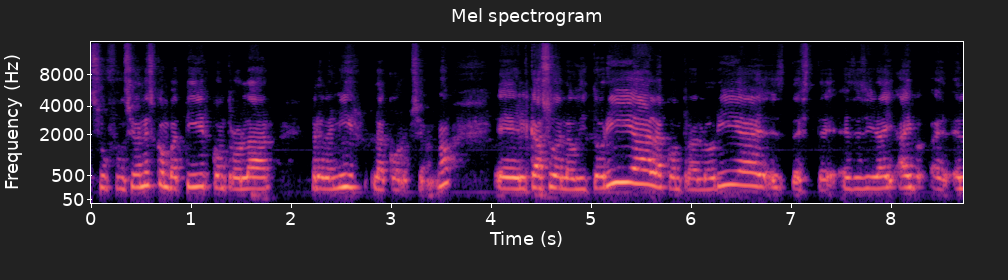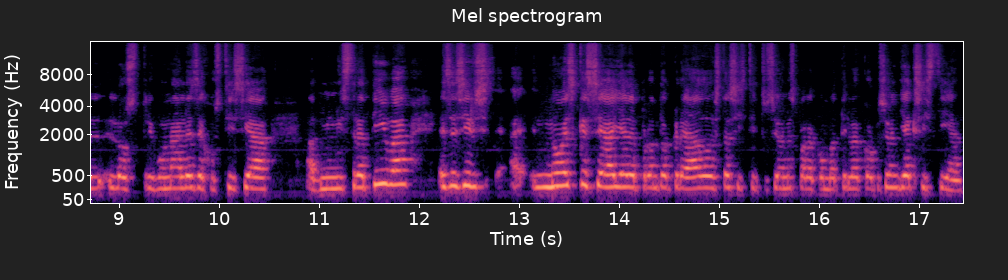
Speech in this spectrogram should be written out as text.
su función es combatir, controlar, prevenir la corrupción, ¿no? El caso de la auditoría, la Contraloría, este, es decir, hay, los tribunales de justicia administrativa, es decir, no es que se haya de pronto creado estas instituciones para combatir la corrupción, ya existían.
